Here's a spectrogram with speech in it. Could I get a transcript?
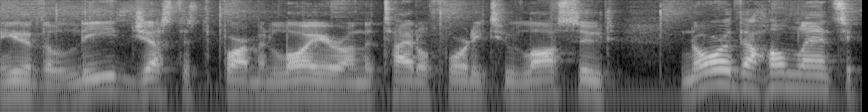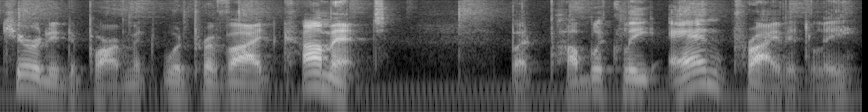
Neither the lead Justice Department lawyer on the Title 42 lawsuit nor the Homeland Security Department would provide comment. But publicly and privately,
